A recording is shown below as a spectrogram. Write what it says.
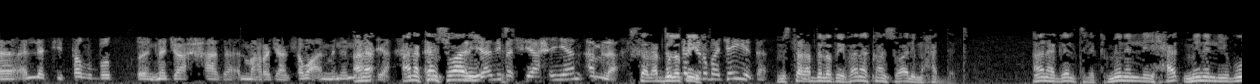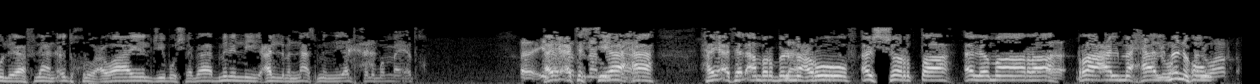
آه، التي تضبط نجاح هذا المهرجان سواء من الناحية أنا كان سؤالي الجاذبه سياحيا أم لا؟ أستاذ عبد اللطيف. والتجربه جيدة. مستر عبد اللطيف أنا كان سؤالي محدد. أنا قلت لك من اللي حد من اللي يقول يا فلان ادخلوا عوائل جيبوا شباب من اللي يعلم الناس من يدخل ومن ما يدخل؟ آه، إذا هيئة أخذنا السياحة هيئة الأمر بالمعروف الشرطة الإمارة آه، راعي المحل الوا- من هو الواقع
